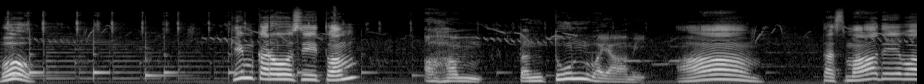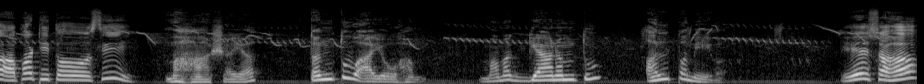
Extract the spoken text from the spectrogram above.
भो किं करोसि अहम अहं तन्तून्वयामि आम् तस्मादेव अपठितोऽसि। महाशय तन्तुवायोऽहं मम ज्ञानं तु अल्पमेव। एषः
